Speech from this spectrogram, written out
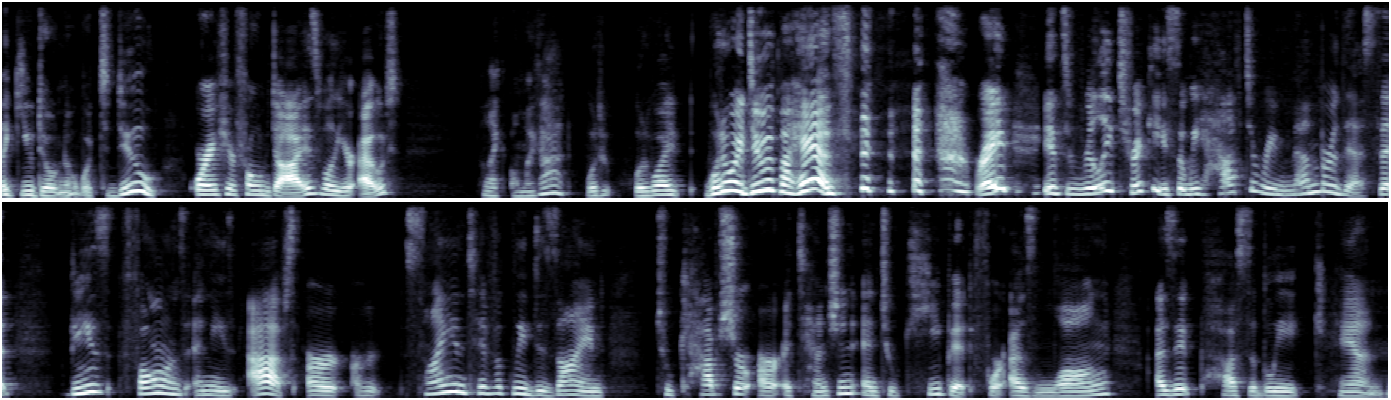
Like you don't know what to do. Or if your phone dies while you're out, like, oh my God, what, what do I what do I do with my hands? right? It's really tricky. So we have to remember this that these phones and these apps are, are scientifically designed to capture our attention and to keep it for as long as it possibly can.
